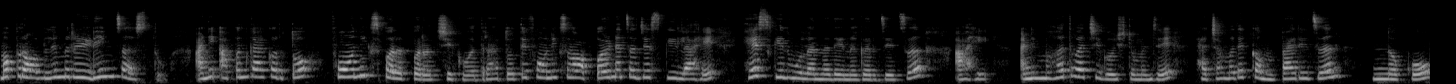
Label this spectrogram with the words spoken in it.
मग प्रॉब्लेम रीडिंगचा असतो. आणि आपण काय करतो? फोनिक्स परत परत शिकवत राहतो. ते फोनिक्स वापरण्याचं जे स्किल आहे हे स्किल मुलांना देणं गरजेचं आहे. आणि महत्त्वाची गोष्ट म्हणजे ह्याच्यामध्ये कंपॅरिझन नको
